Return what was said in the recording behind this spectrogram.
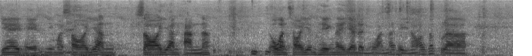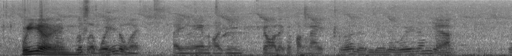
chê thiệt. Nhưng mà so với anh so với anh thành á ủa anh so với anh thiên đây gia đình của anh á thì nó rất là quý rồi. rất là quý luôn rồi. Tại người em họ cho lại cái phần này. Có được vậy là quý lắm rồi. Dạ. cho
